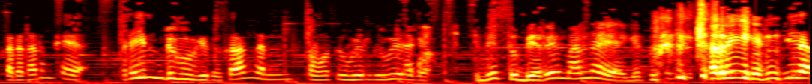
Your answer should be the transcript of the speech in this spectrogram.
kadang-kadang kayak rindu gitu kangen sama tubir-tubir kayak. Ini tubirnya mana ya gitu dicariin. Iya,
